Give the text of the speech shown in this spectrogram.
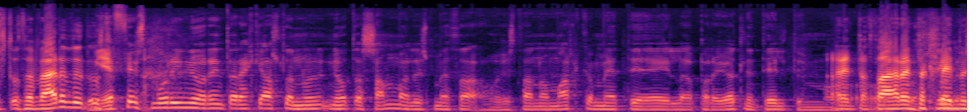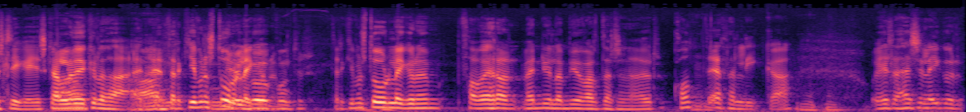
og það verður Ég finnst Mourinho reyndar ekki alltaf nú- njóta sammælis með það, þú veist, hann á markametið eiginlega bara í öllum deildum og- reyndar, og- það er reyndar kleimust líka, ég skal alveg ykkur það en, Já. en þegar kemur að bara. stóru Mjög góður leikunum punktur. þegar kemur að stóru leikunum þá er hann venjulega mjög varnasinnaður Konti er það líka Mhm. og ég held að þessi leikur,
